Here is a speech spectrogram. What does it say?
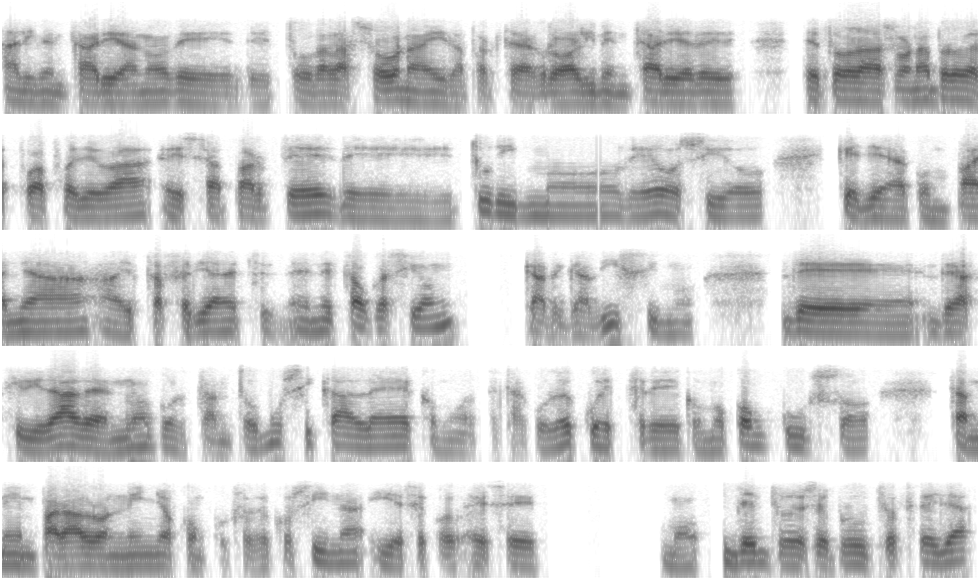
alimentaria ¿no? de, de toda la zona y la parte agroalimentaria de, de toda la zona, pero después pues lleva esa parte de turismo, de ocio, que acompaña a esta feria en, este, en esta ocasión cargadísimo de, de, actividades, ¿no? Por tanto musicales como espectáculo ecuestre, como concursos, también para los niños concursos de cocina y ese ese como dentro de ese producto estrella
